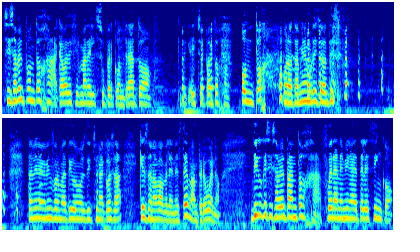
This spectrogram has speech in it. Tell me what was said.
Si Isabel Pantoja acaba de firmar el supercontrato... ¿Qué te he dicho Pantoja? Pontoja. Bueno, también hemos dicho antes... También en el informativo hemos dicho una cosa que sonaba a Belén Esteban, pero bueno. Digo que si Isabel Pantoja fuera enemiga de Telecinco,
